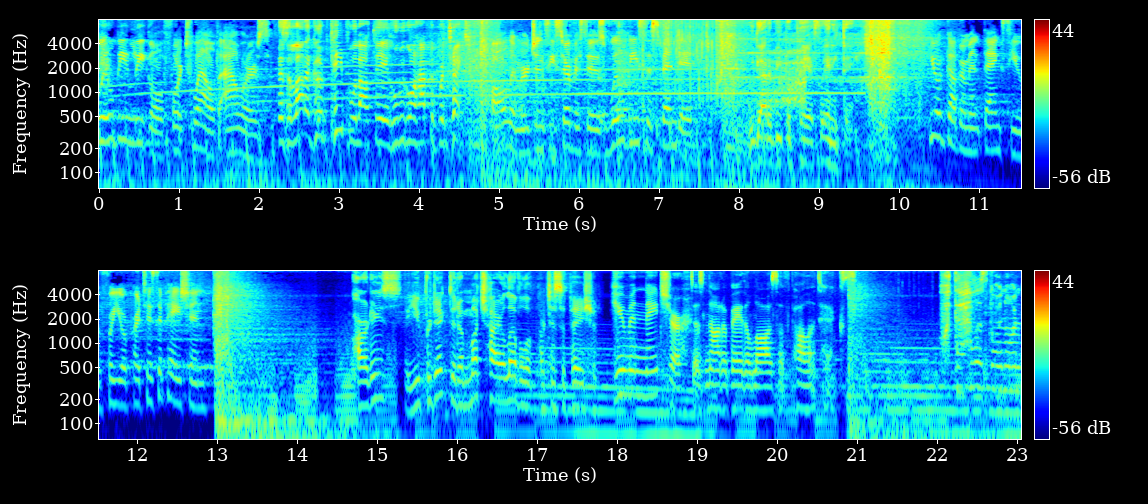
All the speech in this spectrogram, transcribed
will be legal for 12 hours. There's a lot of good people out there who we're gonna have to protect. All emergency services will be suspended. We gotta be prepared for anything. Your government thanks you for your participation. Parties, you predicted a much higher level of participation. Human nature does not obey the laws of politics. What the hell is going on?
